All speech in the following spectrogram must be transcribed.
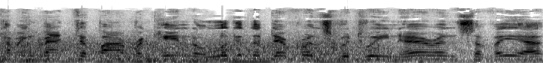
Coming back to Barbara Kendall, look at the difference between her and Sevilla.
